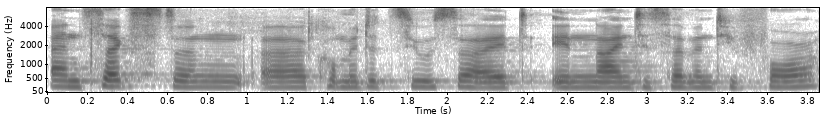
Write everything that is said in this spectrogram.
Anne Sexton uh, committed suicide in 1974,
